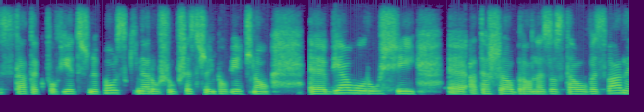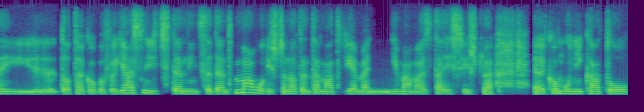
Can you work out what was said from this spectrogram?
statek powietrzny Polski naruszył przestrzeń powietrzną Białorusi. Atasze obrony został wezwany do tego, by wyjaśnić ten incydent. Mało jeszcze na ten temat wiemy, nie mamy, zdaje się, jeszcze komunikatu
